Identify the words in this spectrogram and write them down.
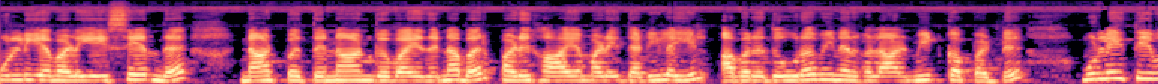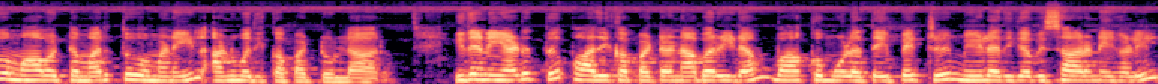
முள்ளியவளையை சேர்ந்த நாற்பத்து நான்கு வயது நபர் படுகாயமடைந்த நிலையில் அவரது உறவினர்களால் மீட்கப்பட்டு முல்லைத்தீவு மாவட்ட மருத்துவமனையில் அனுமதிக்கப்பட்டுள்ளார். இதனையடுத்து பாதிக்கப்பட்ட நபரிடம் வாக்குமூலத்தை பெற்று மேலதிக விசாரணைகளில்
